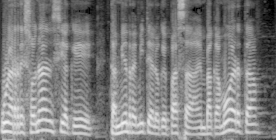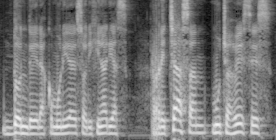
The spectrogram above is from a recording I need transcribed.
una resonancia que también remite a lo que pasa en Vaca Muerta, donde las comunidades originarias rechazan muchas veces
